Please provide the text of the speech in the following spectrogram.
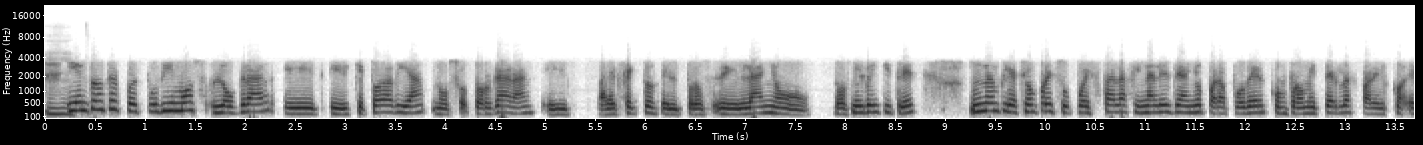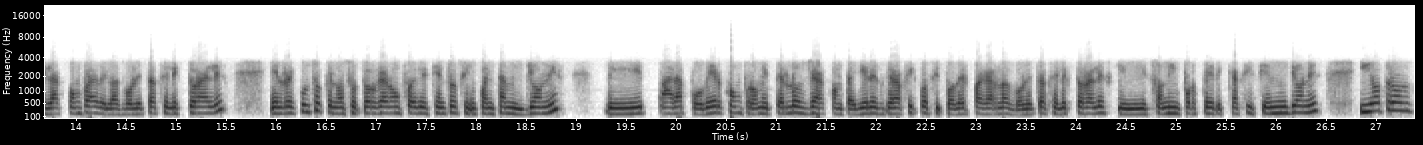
Y entonces pues pudimos lograr eh, eh, que todavía nos otorgaran eh, para efectos del, del año 2023 una ampliación presupuestal a finales de año para poder comprometerlas para el, la compra de las boletas electorales. El recurso que nos otorgaron fue de 150 millones de para poder comprometerlos ya con talleres gráficos y poder pagar las boletas electorales que son importe de casi 100 millones y otro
